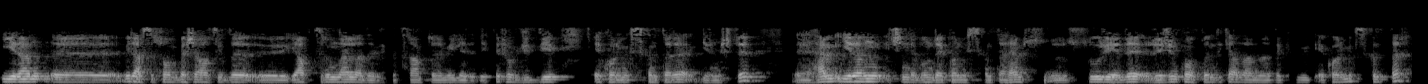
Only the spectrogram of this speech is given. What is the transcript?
İran e, bilhassa son 5-6 yılda e, yaptırımlarla da birlikte Trump dönemiyle de birlikte çok ciddi ekonomik sıkıntılara girmişti. Hem İran'ın içinde bunda ekonomik sıkıntılar hem Suriye'de rejim kontrolündeki alanlardaki büyük ekonomik sıkıntılar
